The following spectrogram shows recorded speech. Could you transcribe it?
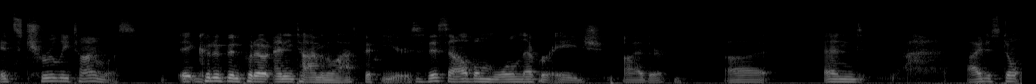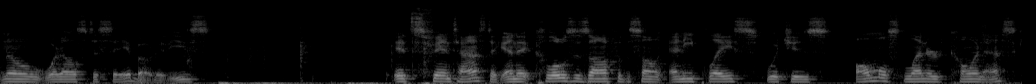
It's truly timeless. It could have been put out any time in the last 50 years. This album will never age either, uh, and I just don't know what else to say about it. He's it's fantastic, and it closes off with the song "Any Place," which is almost Leonard Cohen esque.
